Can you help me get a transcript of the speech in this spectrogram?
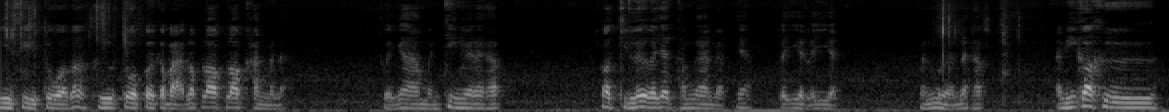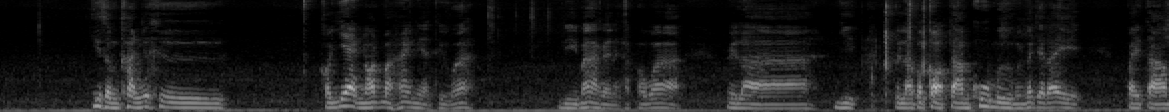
มีสี่ตัวก็คือตัวเปิดกระบะรอบรอบรอบคันมันนะสวยงามเหมือนจริงเลยนะครับ ก็คิลเลอร์ก็จะทำงานแบบเนี้ยละเอียดละเอียดมือนเหมือนนะครับ อันนี้ก็คือที่สำคัญก็คือเขาแยกน็อตมาให้เนี่ย ถือว่าดีมากเลยนะครับ เพราะว่า เวลาหยิบเวลาประกอบตามคู่มือมันก็จะได้ไปตาม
